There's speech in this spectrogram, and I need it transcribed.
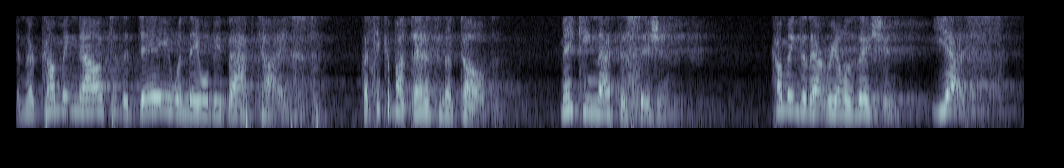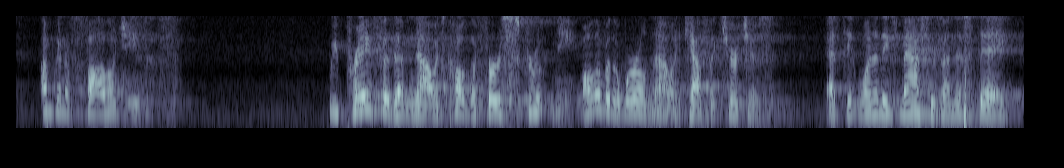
And they're coming now to the day when they will be baptized. I think about that as an adult, making that decision, coming to that realization yes, I'm going to follow Jesus. We pray for them now. It's called the first scrutiny all over the world now in Catholic churches. At the, one of these masses on this day,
